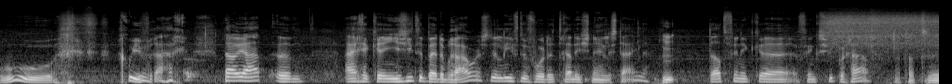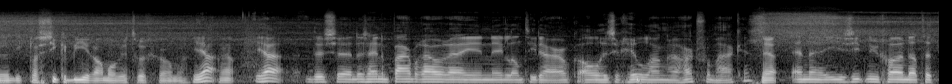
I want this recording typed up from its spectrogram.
Oeh, goede vraag. Nou ja, ehm, eigenlijk, eh, je ziet het bij de brouwers, de liefde voor de traditionele stijlen. Hm. Dat vind ik, eh, vind ik super gaaf. Dat, dat eh, die klassieke bieren allemaal weer terugkomen. Ja, Ja. ja. dus eh, er zijn een paar brouwerijen in Nederland die daar ook al zich heel lang hard voor maken. Ja. En je ziet nu gewoon dat, het,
